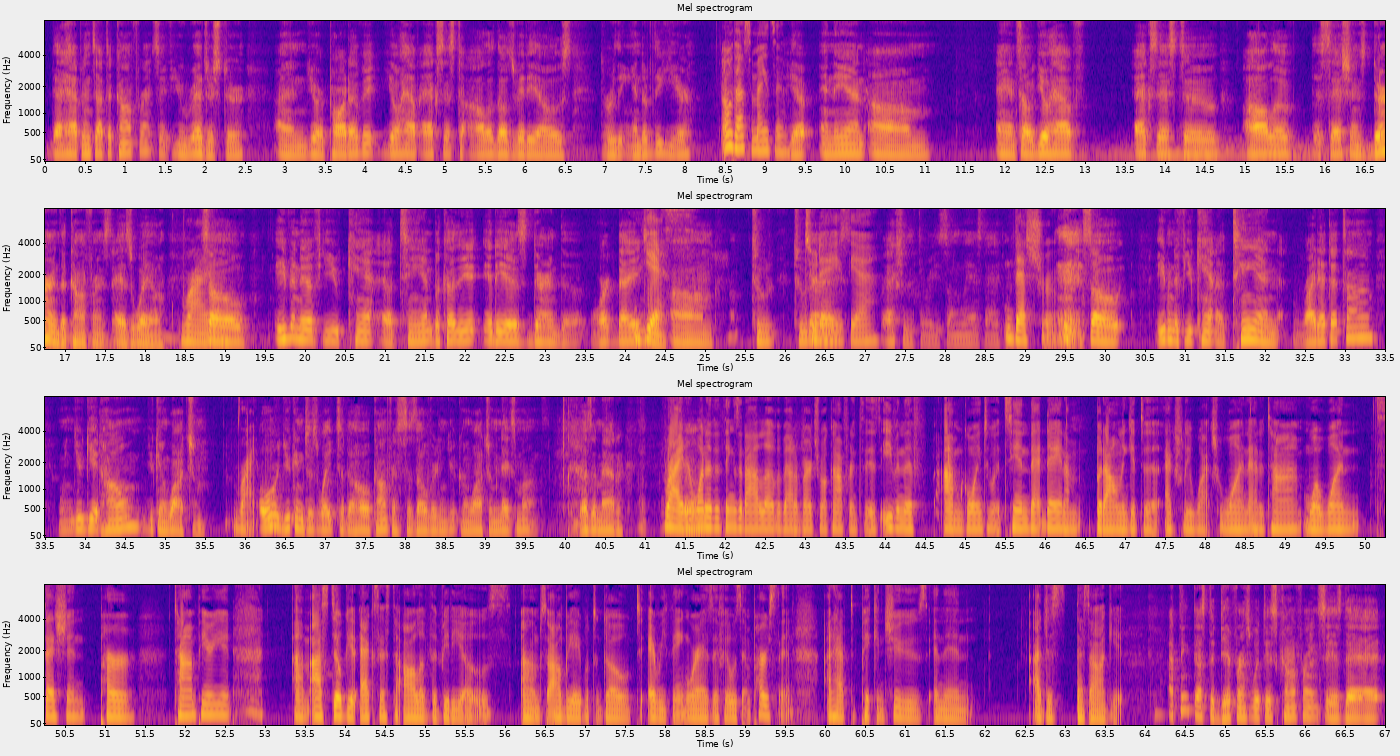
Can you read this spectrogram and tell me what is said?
that happens at the conference, if you register and you're a part of it, you'll have access to all of those videos through the end of the year. Oh, that's amazing. Yep. And then, um, and so you'll have access to all of the sessions during the conference as well. Right. So even if you can't attend because it, it is during the workday. Yes. Um, two two, two days, days, yeah. Actually, three. It's on Wednesday. That's true. so even if you can't attend right at that time, when you get home, you can watch them. Right. Or you can just wait till the whole conference is over and you can watch them next month. It doesn't matter. Right. and one of the things that I love about a virtual conference is even if I'm going to attend that day and I'm but I only get to actually watch one at a time, well one session per time period, um, I still get access to all of the videos. Um, so I'll be able to go to everything. Whereas if it was in person, I'd have to pick and choose, and then I just that's all I get. I think that's the difference with this conference is that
